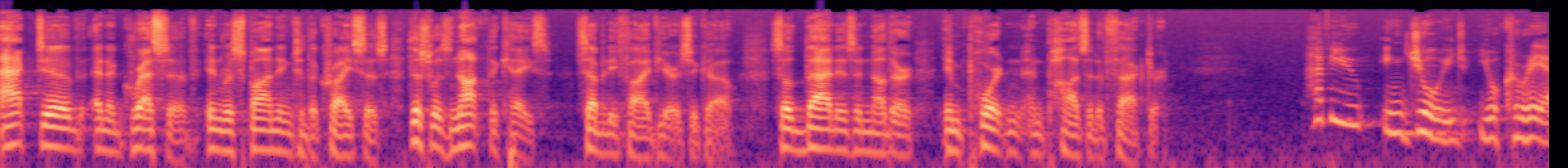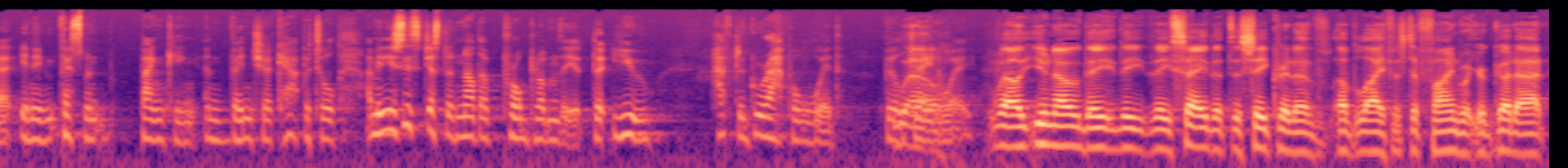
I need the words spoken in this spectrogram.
active and aggressive in responding to the crisis. This was not the case 75 years ago. So that is another important and positive factor. Have you enjoyed your career in investment banking and venture capital? I mean, is this just another problem that, that you have to grapple with? Bill well, Janeway? Well, you know, they, they, they say that the secret of, of life is to find what you're good at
